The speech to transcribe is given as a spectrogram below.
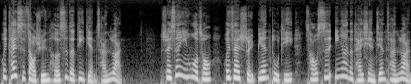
会开始找寻合适的地点产卵。水生萤火虫会在水边、土堤、潮湿、阴暗的苔藓间产卵；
